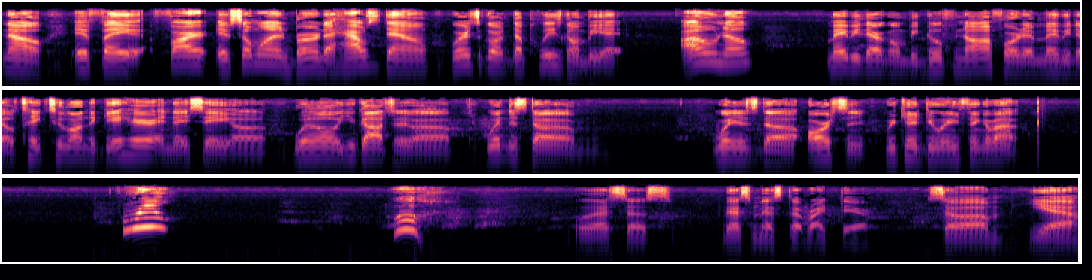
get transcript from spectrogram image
Now, if a fire, if someone burned a house down, where's the, the police gonna be at? I don't know. Maybe they're gonna be goofing off, or then maybe they'll take too long to get here, and they say, uh, well, you got to uh, witness the um, witness the arson. We can't do anything about. For real? Whew. Well, that's uh, that's messed up right there. So um, yeah,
